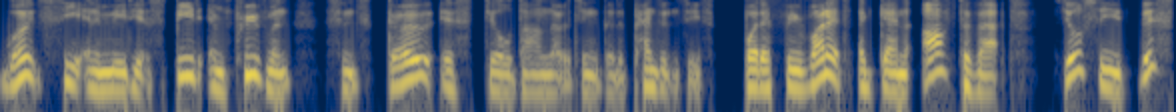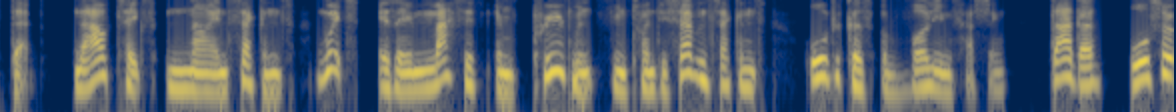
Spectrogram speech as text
won't see an immediate speed improvement since Go is still downloading the dependencies. But if we run it again after that, you'll see this step now takes 9 seconds, which is a massive improvement from 27 seconds, all because of volume caching. Dagger also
